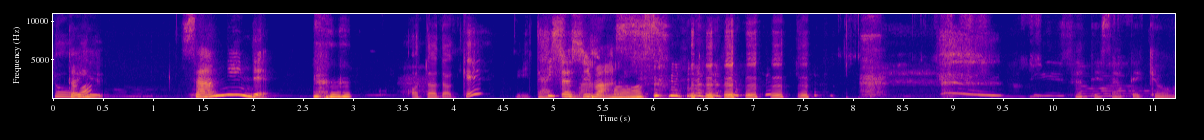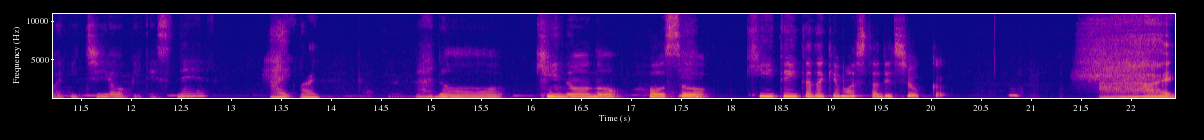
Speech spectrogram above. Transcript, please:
今日はないという三人でお届けいたいしたます。します。す さてさて今日は日曜日ですね。はい。はいあのー昨日の放送、聞いていただけましたでしょうか？はい。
